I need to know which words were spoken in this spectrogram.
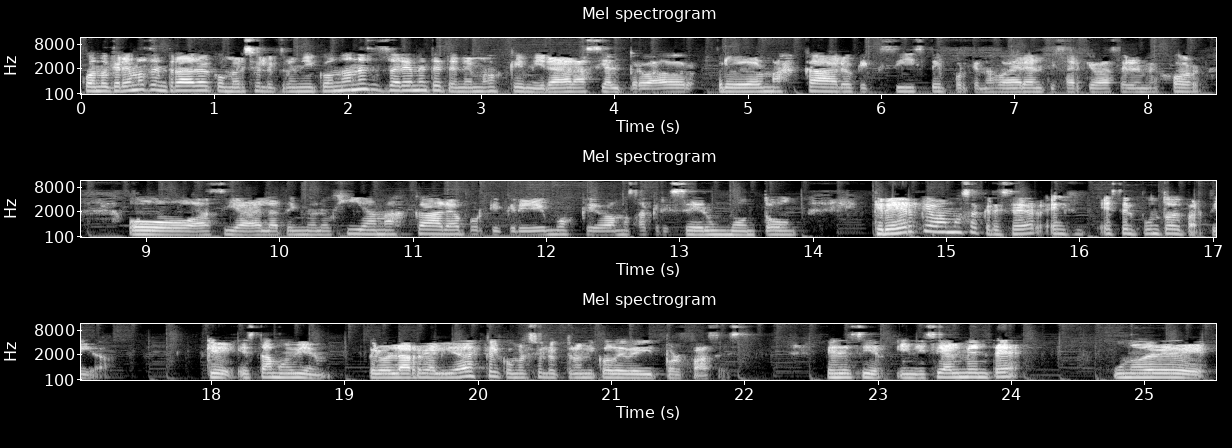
cuando queremos entrar al comercio electrónico no necesariamente tenemos que mirar hacia el proveedor, proveedor más caro que existe porque nos va a garantizar que va a ser el mejor o hacia la tecnología más cara porque creemos que vamos a crecer un montón. Creer que vamos a crecer es, es el punto de partida, que está muy bien, pero la realidad es que el comercio electrónico debe ir por fases. Es decir, inicialmente uno debe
